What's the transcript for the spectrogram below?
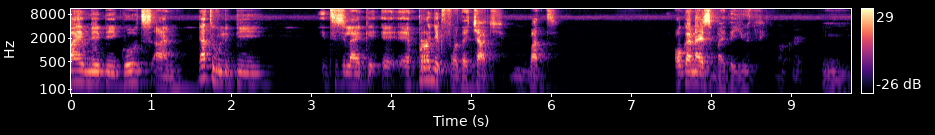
buy maybe goats, and that will be it is like a, a project for the church, Mm. but organized by the youth. Okay. Mm.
